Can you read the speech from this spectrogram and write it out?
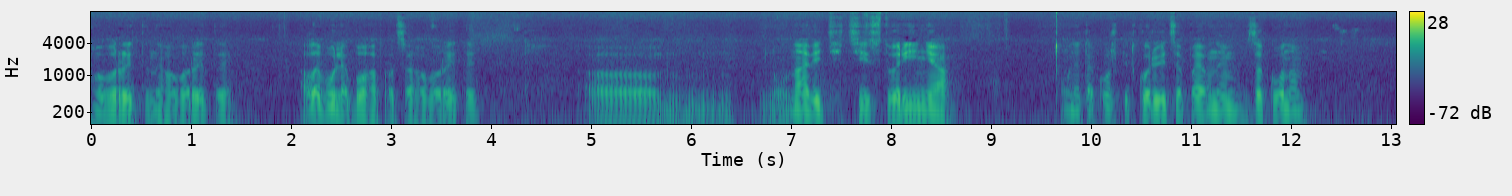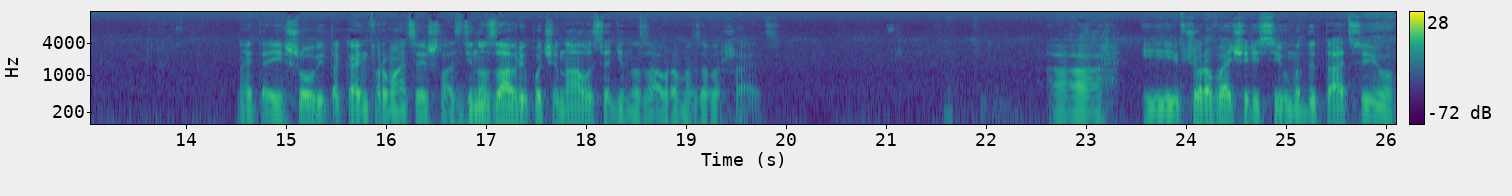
говорити, не говорити, але воля Бога про це говорити. Е, Ну, навіть ці створіння, вони також підкорюються певним законам. Знаєте, йшов і така інформація йшла. З динозаврів починалося, динозаврами завершається. А, і вчора ввечері сів медитацію, е,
